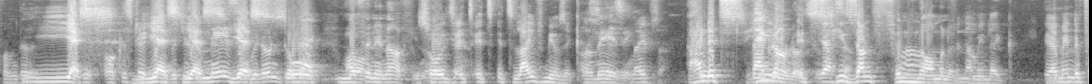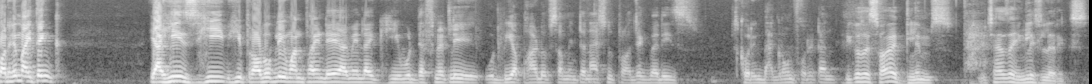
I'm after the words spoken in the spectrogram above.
from the Yes. is it orchestrated, Yes. which is yes. amazing. Yes. We don't so, do that no. often enough. You know? So it's, it's it's it's live music. amazing. Live, sir. and it's Background also. It's, Yeah, he's done phenomenal. I mean, like, I mean, for him, I think, yeah, he's he he probably one fine day. I mean, like, he would definitely would be a part of some international project where he's scoring background for it. And Because I saw a glimpse which has the English lyrics,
